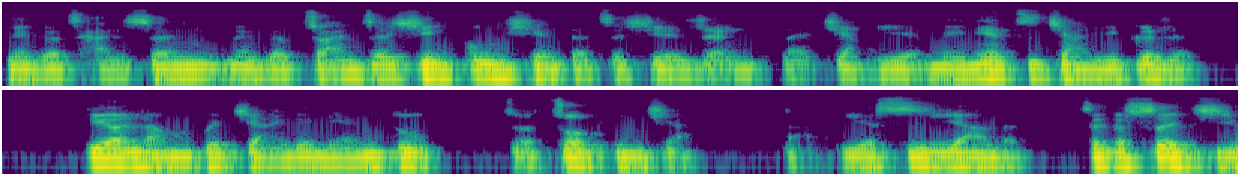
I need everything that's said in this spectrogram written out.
那个产生那个转折性贡献的这些人来讲业，每年只讲一个人。第二呢，我们会讲一个年度的作品奖。也是一样的，这个设计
